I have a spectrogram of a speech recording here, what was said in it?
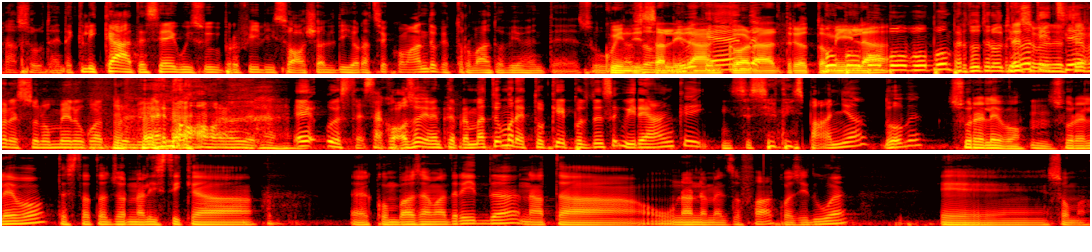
Assolutamente. Cliccate, segui sui profili social di Orazio Comando che trovate ovviamente su Quindi Dazon salirà ancora altri Pum, pum, 8.000. pum, pum, pum, pum, per tutte le ultime Adesso notizie. e sono meno 4.000. Eh, no, e uh, stessa cosa ovviamente per Matteo Moretto che potete seguire anche in- se siete in Spagna, dove? Su Relevo, Mm. su Relevo, testata giornalistica eh, con base a Madrid, nata un anno e mezzo fa, quasi due. E insomma,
